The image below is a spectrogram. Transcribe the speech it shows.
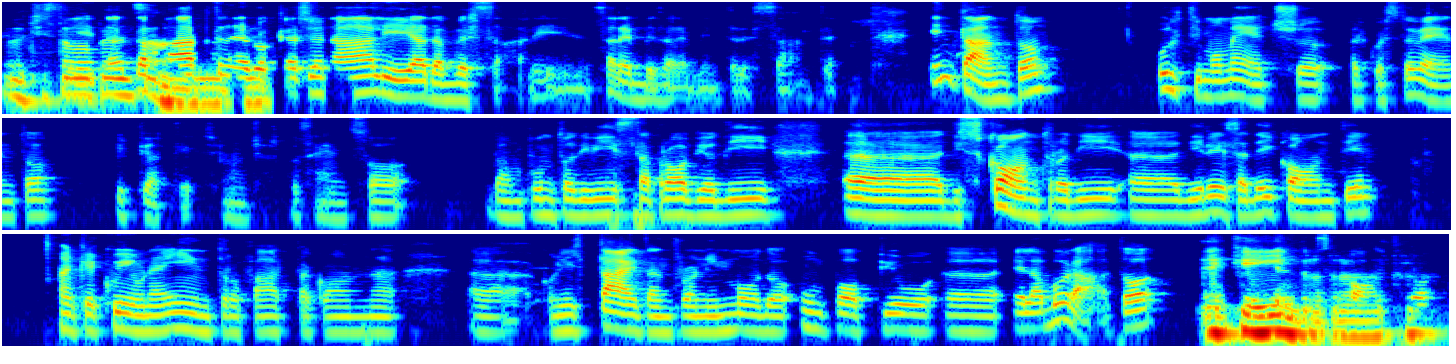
Eh, ci stavo pensando. Da partner occasionali ad avversari. Sarebbe, sarebbe interessante. Intanto, ultimo match per questo evento il più atteso in un certo senso da un punto di vista proprio di, eh, di scontro, di, eh, di, resa dei conti. Anche qui una intro fatta con, eh, con il Titantron in modo un po' più eh, elaborato. E che intro, tra l'altro.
